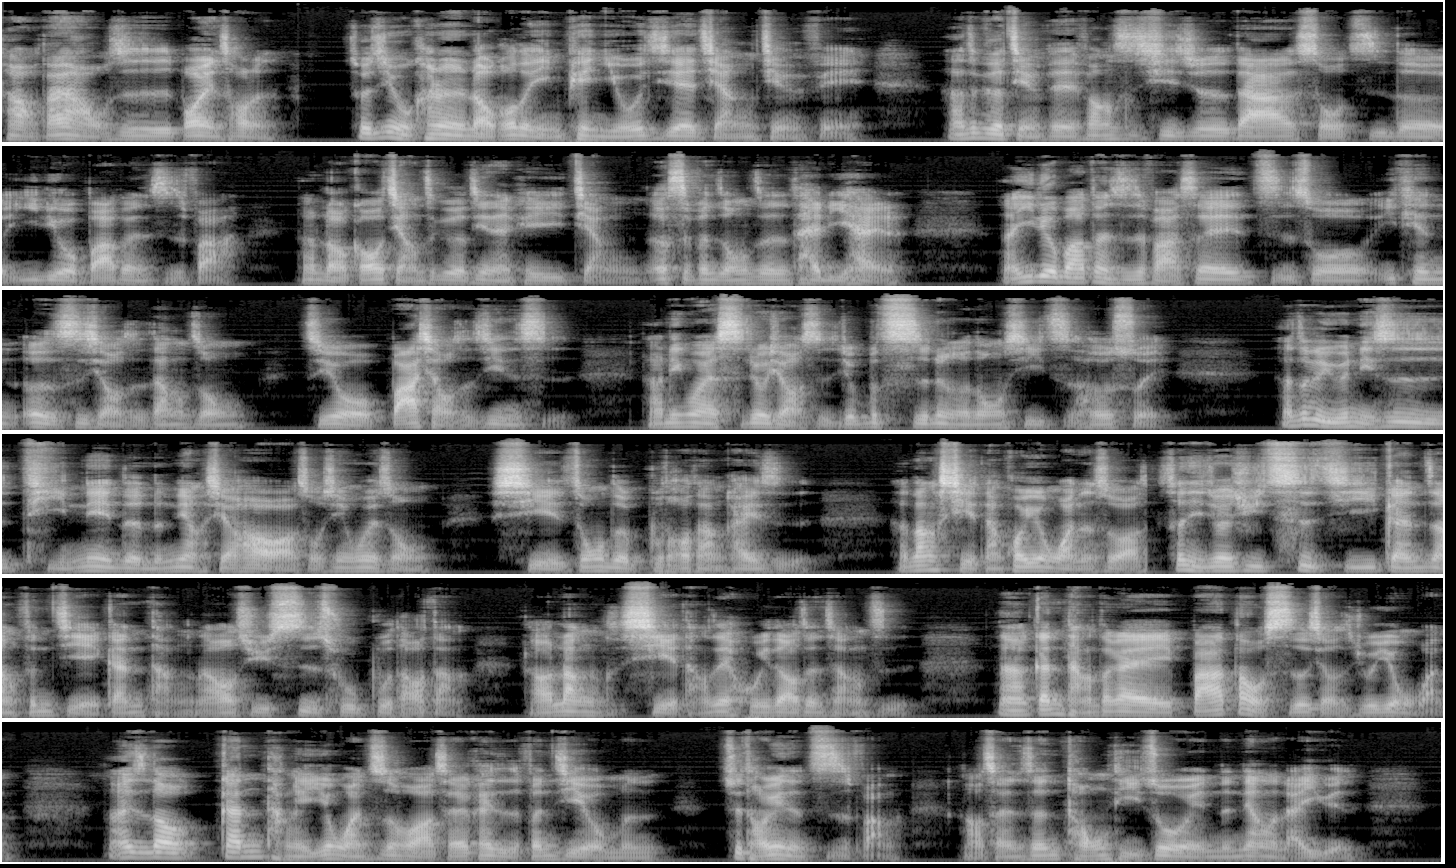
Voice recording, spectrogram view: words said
好，大家好，我是保险超人。最近我看了老高的影片，有一集在讲减肥。那这个减肥的方式其实就是大家熟知的一六八断食法。那老高讲这个竟然可以讲二十分钟，真的太厉害了。那一六八断食法是在指说一天二十四小时当中只有八小时进食，那另外十六小时就不吃任何东西，只喝水。那这个原理是体内的能量消耗啊，首先会从血中的葡萄糖开始。那当血糖快用完的时候啊，身体就会去刺激肝脏分解肝糖，然后去释出葡萄糖，然后让血糖再回到正常值。那肝糖大概八到十二小时就会用完，那一直到肝糖也用完之后啊，才会开始分解我们最讨厌的脂肪，然后产生酮体作为能量的来源。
